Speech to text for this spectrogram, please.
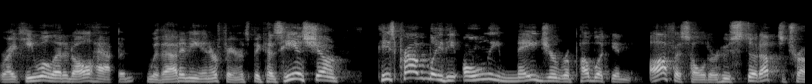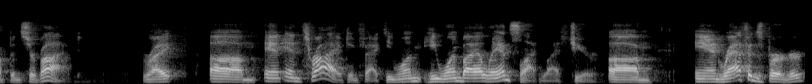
right? He will let it all happen without any interference because he has shown he's probably the only major Republican office holder who stood up to Trump and survived, right? Um, and and thrived. In fact, he won he won by a landslide last year. Um, and Raffensperger,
